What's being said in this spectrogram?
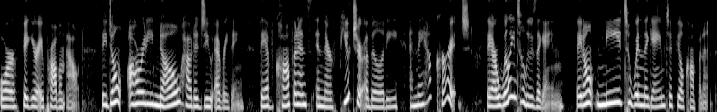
or figure a problem out. They don't already know how to do everything. They have confidence in their future ability and they have courage. They are willing to lose a game. They don't need to win the game to feel confident.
